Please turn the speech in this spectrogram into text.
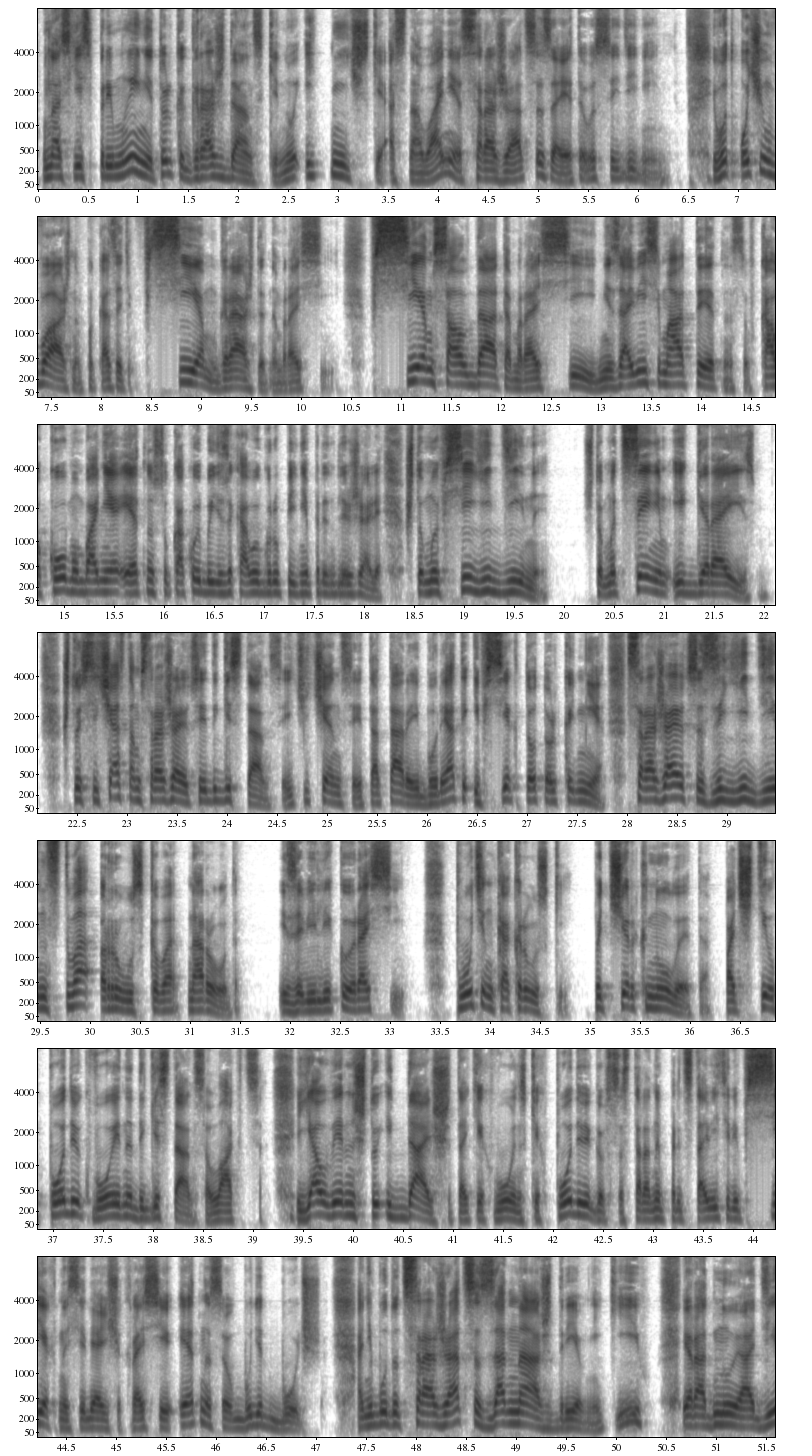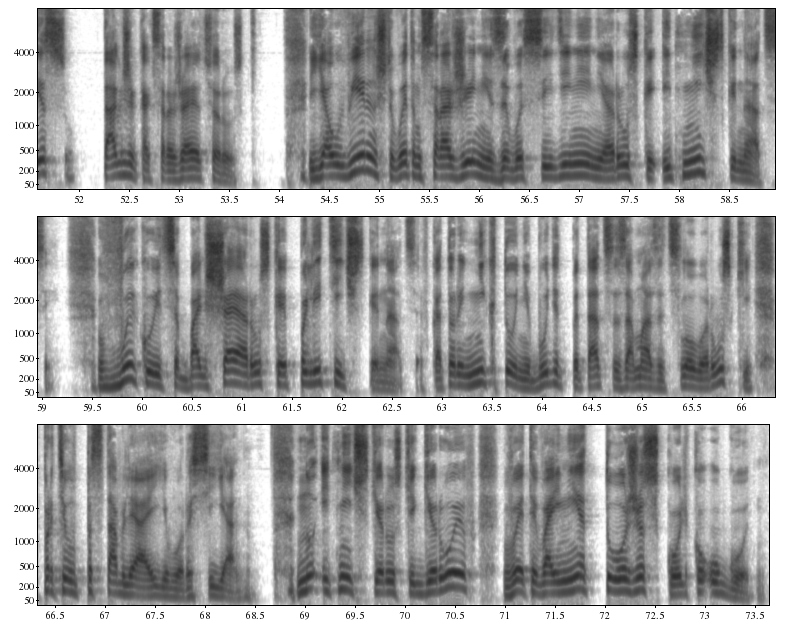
У нас есть прямые не только гражданские, но и этнические основания сражаться за это воссоединение. И вот очень важно показать всем гражданам России, всем солдатам России, независимо от этносов, какому бы они этносу, какой бы языковой группе не принадлежали, что мы все едины, что мы ценим их героизм, что сейчас там сражаются и дагестанцы, и чеченцы, и татары, и буряты, и все, кто только не, сражаются за единство русского народа и за великую Россию. Путин, как русский, подчеркнул это, почтил подвиг воина-дагестанца, Лакца. Я уверен, что и дальше таких воинских подвигов со стороны представителей всех населяющих Россию этносов будет больше. Они будут сражаться за наш древний Киев и родную Одессу, так же, как сражаются русские. Я уверен, что в этом сражении за воссоединение русской этнической нации выкуется большая русская политическая нация, в которой никто не будет пытаться замазать слово «русский», противопоставляя его россиянам. Но этнических русских героев в этой войне тоже сколько угодно.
